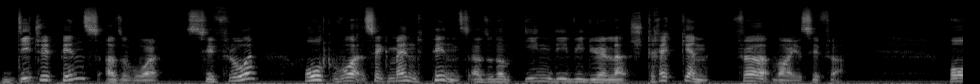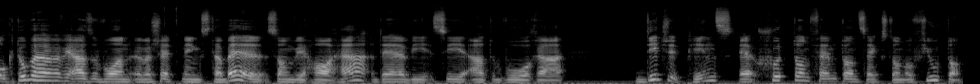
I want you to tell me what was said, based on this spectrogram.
digit pins, alltså våra siffror, och våra segmentpins, alltså de individuella strecken för varje siffra. Och då behöver vi alltså vår översättningstabell som vi har här, där vi ser att våra digit pins är 17, 15, 16 och 14.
